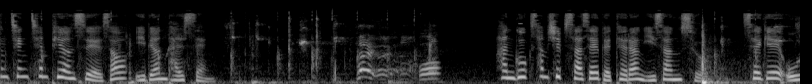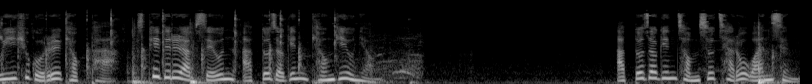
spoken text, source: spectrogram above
충칭 챔피언스에서 이변 발생. 어? 한국 34세 베테랑 이상수, 세계 5위 휴고를 격파, 스피드를 앞세운 압도적인 경기 운영. 압도적인 점수 차로 완승.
